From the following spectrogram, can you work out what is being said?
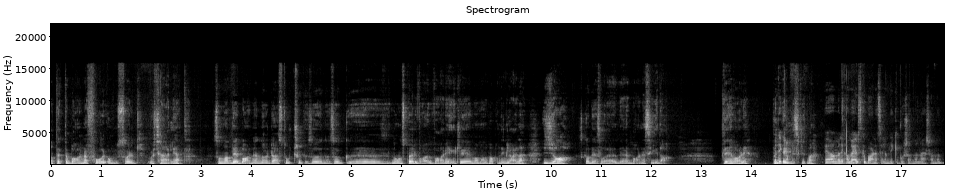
at dette barnet får omsorg og kjærlighet. Sånn at det barnet, når det er stort, så, så, så øh, noen spør var, var egentlig mammaen og pappaen din glad i deg. Ja, skal det, svare, det barnet si da. Det var de. Men De de kan- elsket meg. Ja, Men de kan jo elske barnet selv om de ikke bor sammen. er sammen.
